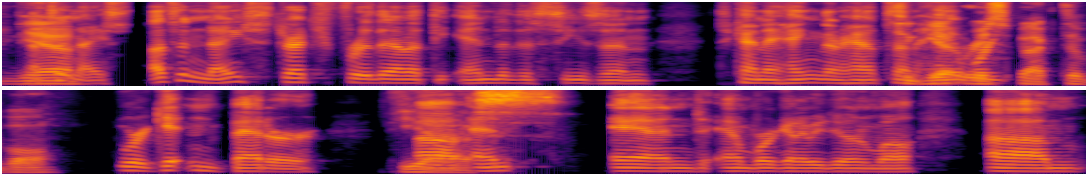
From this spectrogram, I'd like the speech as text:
That's yeah. a nice. That's a nice stretch for them at the end of the season to kind of hang their hats to on. Get hey, respectable. We're, we're getting better. Yes. Uh, and and and we're going to be doing well. Um,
